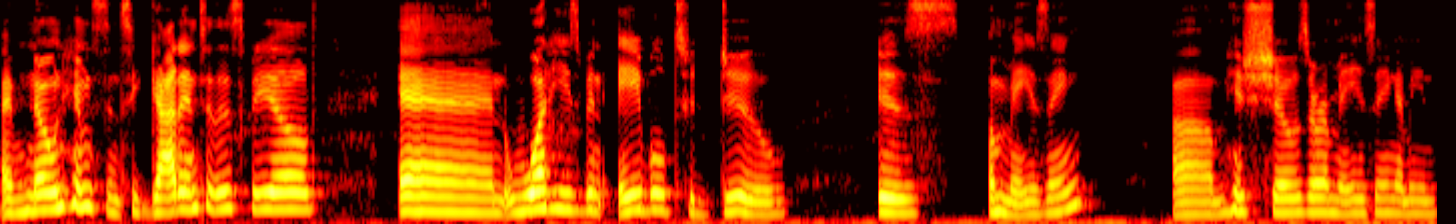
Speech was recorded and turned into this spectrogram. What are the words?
I've known him since he got into this field, and what he's been able to do is amazing. Um, his shows are amazing. I mean,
